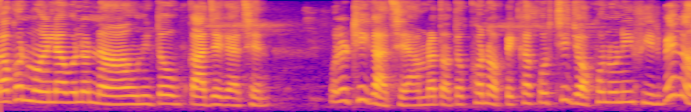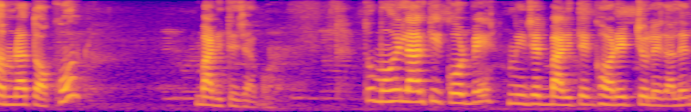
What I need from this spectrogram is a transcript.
তখন মহিলা বলল, না, উনি তো কাজে গেছেন। বলল, ঠিক আছে, আমরা ততক্ষণ অপেক্ষা করছি, যখন উনি ফিরবেন, আমরা তখন বাড়িতে যাব। তো মহিলা আর কি করবে? নিজের বাড়িতে ঘরে চলে গেলেন।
